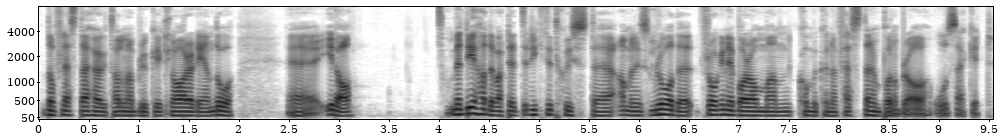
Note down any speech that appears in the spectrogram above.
de flesta högtalarna brukar klara det ändå eh, idag. Men det hade varit ett riktigt schysst eh, användningsområde. Frågan är bara om man kommer kunna fästa den på något bra och säkert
